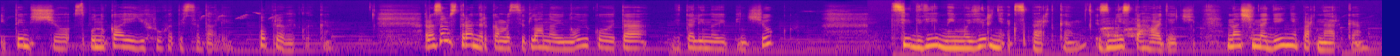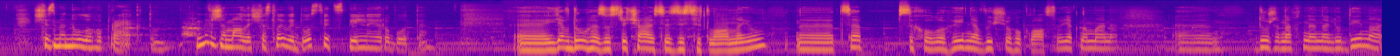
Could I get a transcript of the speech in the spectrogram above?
і тим, що спонукає їх рухатися далі, попри виклики. Разом з тренерками Світланою Новіковою та Віталіною Пінчук ці дві неймовірні експертки з міста Гадяч, наші надійні партнерки, ще з минулого проекту. Ми вже мали щасливий досвід спільної роботи. Е, Я вдруге зустрічаюся зі Світланою. Е, Це психологиня вищого класу, як на мене. Е, Дуже нахнена людина,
